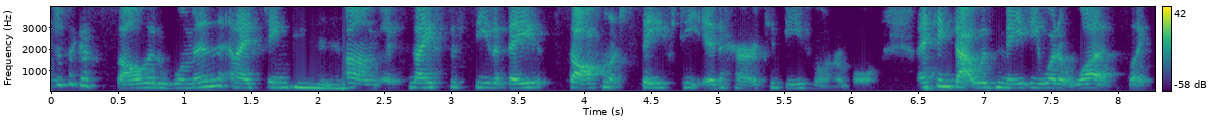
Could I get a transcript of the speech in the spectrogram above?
just like a solid woman, and I think mm-hmm. um, it's nice to see that they saw so much safety in her to be vulnerable. I think that was maybe what it was. Like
